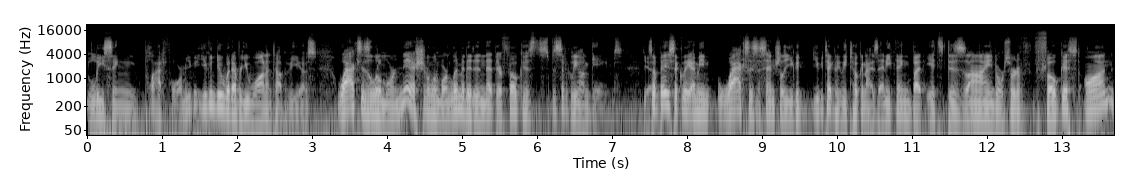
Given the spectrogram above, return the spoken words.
leasing platform. You can, you can do whatever you want on top of EOS. Wax is a little more niche and a little more limited in that they're focused specifically on games. Yeah. So basically, I mean, Wax is essentially you could you could technically tokenize anything, but it's designed or sort of focused on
